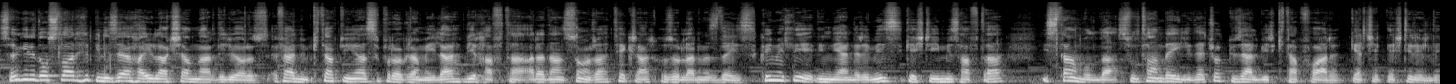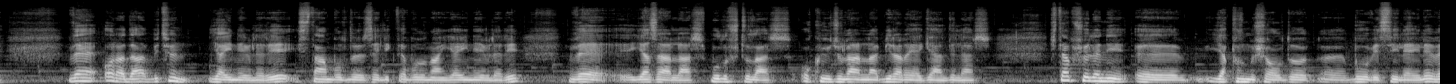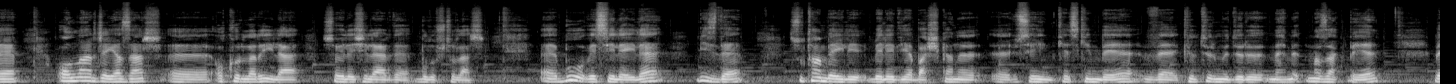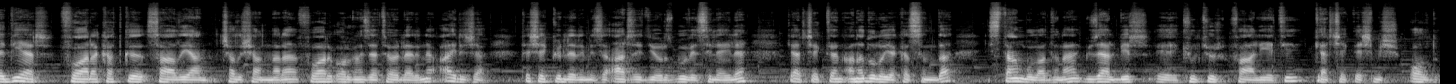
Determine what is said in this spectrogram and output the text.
Sevgili dostlar hepinize hayırlı akşamlar diliyoruz. Efendim Kitap Dünyası programıyla bir hafta aradan sonra tekrar huzurlarınızdayız. Kıymetli dinleyenlerimiz geçtiğimiz hafta İstanbul'da Sultanbeyli'de çok güzel bir kitap fuarı gerçekleştirildi. Ve orada bütün yayın evleri, İstanbul'da özellikle bulunan yayın evleri ve yazarlar buluştular, okuyucularla bir araya geldiler kitap şöleni e, yapılmış oldu e, bu vesileyle ve onlarca yazar e, okurlarıyla söyleşilerde buluştular. E, bu vesileyle biz de Sultanbeyli Belediye Başkanı e, Hüseyin Keskin Bey'e ve Kültür Müdürü Mehmet Mazak Bey'e ve diğer fuara katkı sağlayan çalışanlara, fuar organizatörlerine ayrıca teşekkürlerimizi arz ediyoruz bu vesileyle. Gerçekten Anadolu yakasında İstanbul adına güzel bir e, kültür faaliyeti gerçekleşmiş oldu.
